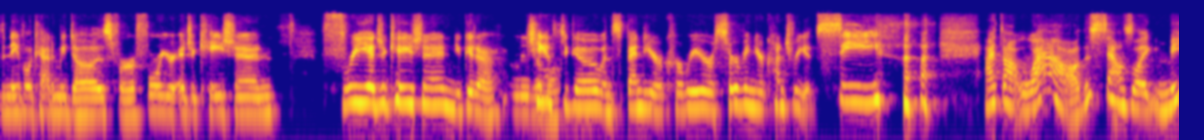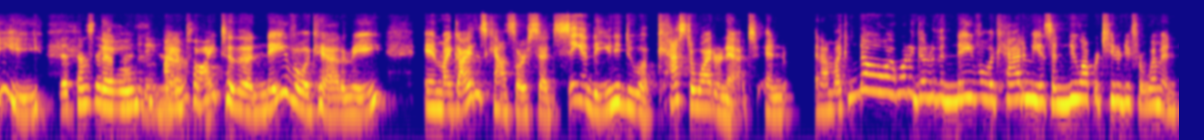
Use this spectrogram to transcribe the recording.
the naval academy does for a four-year education free education. You get a chance to go and spend your career serving your country at sea. I thought, wow, this sounds like me. That sounds so exciting, huh? I applied to the Naval Academy, and my guidance counselor said, Sandy, you need to uh, cast a wider net. And and I'm like, no, I want to go to the Naval Academy. It's a new opportunity for women.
